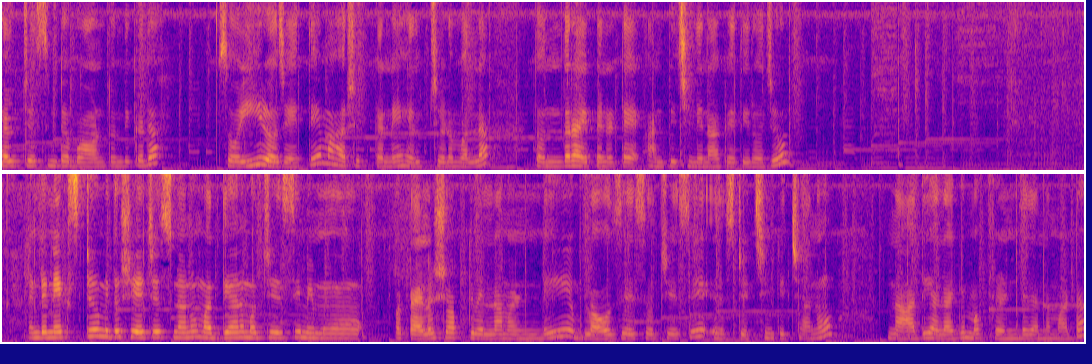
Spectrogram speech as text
హెల్ప్ చేస్తుంటే బాగుంటుంది కదా. సో ఈ రోజు అయితే మా హర్షిత్ కన్నే హెల్ప్ చేయడం వల్ల తొందర అయిపోయినట్టే అనిపించింది నాకైతే ఈరోజు అండ్ నెక్స్ట్ మీతో షేర్ చేస్తున్నాను. మధ్యాహ్నం వచ్చేసి మేము టైలర్ షాప్కి వెళ్ళామండి. బ్లౌజెస్ వచ్చేసి స్టిచ్చింగ్కి ఇచ్చాను. నాది అలాగే మా ఫ్రెండ్ అన్నమాట.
